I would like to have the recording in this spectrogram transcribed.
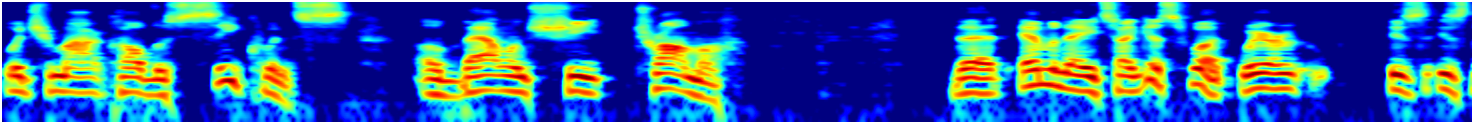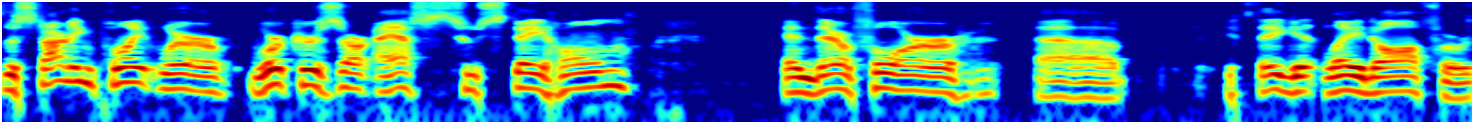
which you might call the sequence of balance sheet trauma that emanates. I guess what where is is the starting point where workers are asked to stay home and therefore, uh, if they get laid off or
